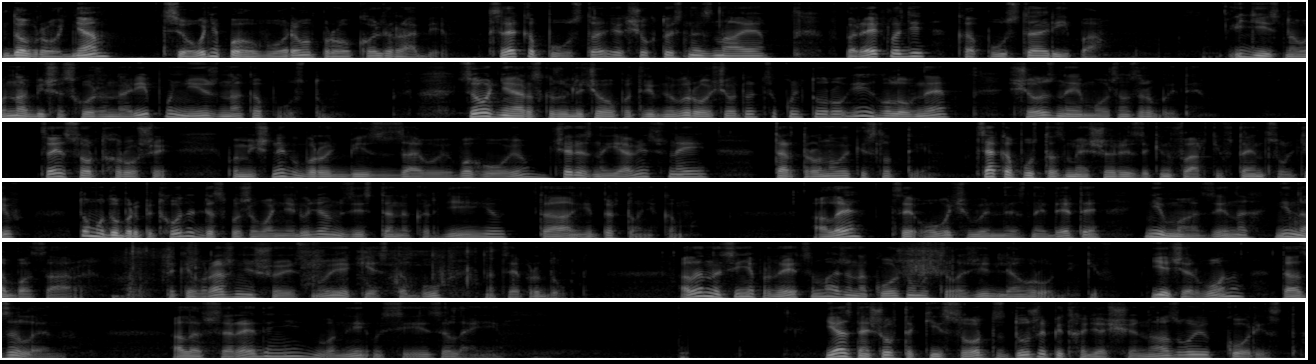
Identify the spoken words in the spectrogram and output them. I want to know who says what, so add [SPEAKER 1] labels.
[SPEAKER 1] Доброго дня! Сьогодні поговоримо про кольрабі. Це капуста, якщо хтось не знає. В перекладі капуста ріпа. І дійсно, вона більше схожа на ріпу, ніж на капусту. Сьогодні я розкажу, для чого потрібно вирощувати цю культуру, і головне, що з нею можна зробити. Цей сорт хороший помічник в боротьбі з зайвою вагою через наявність в неї тартронової кислоти. Ця капуста зменшує ризик інфарктів та інсультів, тому добре підходить для споживання людям зі стенокардією та гіпертоніком. Але цей овоч ви не знайдете ні в магазинах, ні на базарах. Таке враження, що існує якесь табу на цей продукт. Але насіння продається майже на кожному стелажі для городників. Є червона та зелена. Але всередині вони усі зелені. Я знайшов такий сорт з дуже підходящою назвою Коріст.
